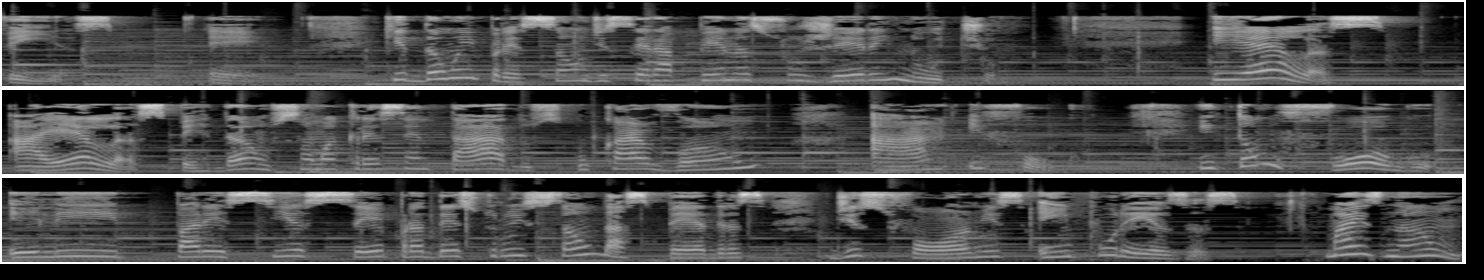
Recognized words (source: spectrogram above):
feias, é, que dão a impressão de ser apenas sujeira inútil e elas, a elas, perdão, são acrescentados o carvão, ar e fogo. Então o fogo, ele parecia ser para a destruição das pedras disformes e impurezas. Mas não,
